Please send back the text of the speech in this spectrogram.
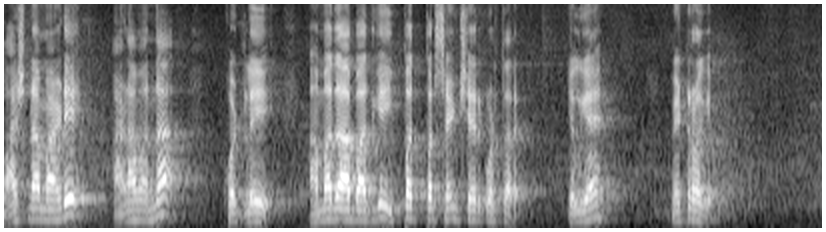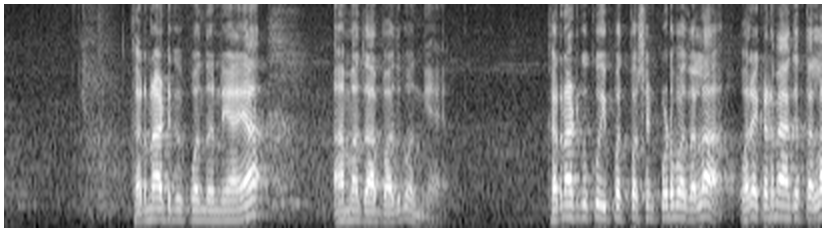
ಭಾಷಣ ಮಾಡಿ, ಹಣವನ್ನು ಕೊಡಲಿ. ಅಹಮದಾಬಾದ್ಗೆ ಇಪ್ಪತ್ತು ಪರ್ಸೆಂಟ್ ಶೇರ್ ಕೊಡ್ತಾರೆ. ಎಲ್ಲಿಗೆ ಮೆಟ್ರೋಗೆ. ಕರ್ನಾಟಕಕ್ಕೊಂದು ನ್ಯಾಯ ಅಹಮದಾಬಾದ್ಗೊಂದು ನ್ಯಾಯ. ಕರ್ನಾಟಕಕ್ಕೂ ಇಪ್ಪತ್ತು ಪರ್ಸೆಂಟ್ ಕೊಡ್ಬೋದಲ್ಲ? ಹೊರೆ ಕಡಿಮೆ ಆಗುತ್ತಲ್ಲ?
